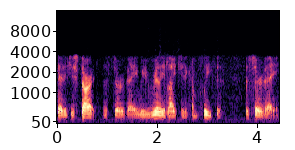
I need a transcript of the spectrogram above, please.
that if you start the survey, we really like you to complete the, the survey.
